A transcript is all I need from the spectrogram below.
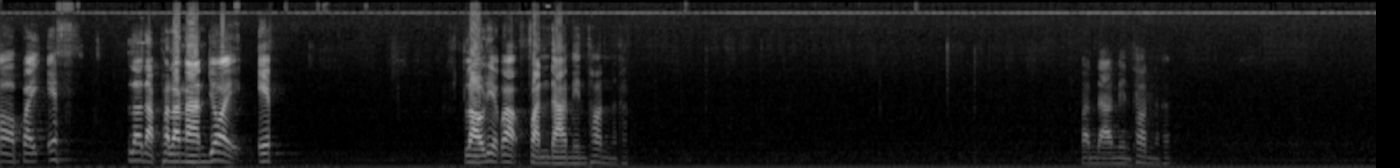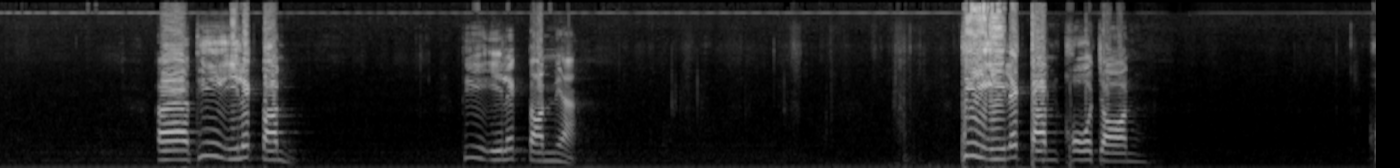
ต่อไป F ระดับพลังงานย่อย F เราเรียกว่า fundamental นะครับ fundamental นะครับที่อิเล็กตรอน ที่อิเล็กตรอนเนี่ย ที่อิเล็กตรอนโคจร โค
